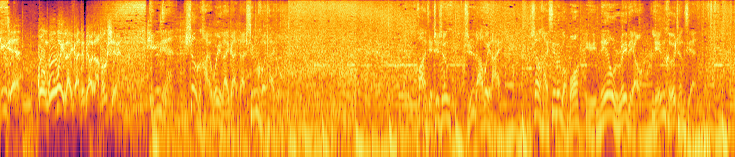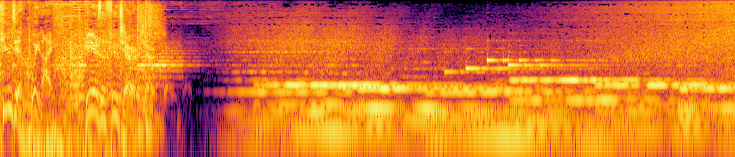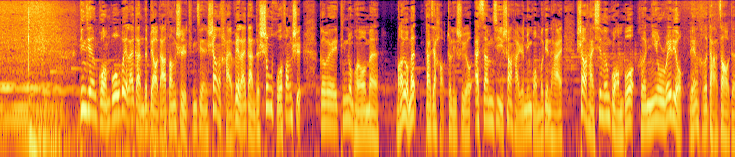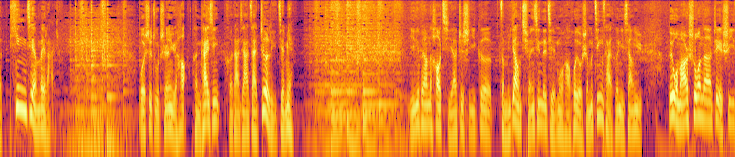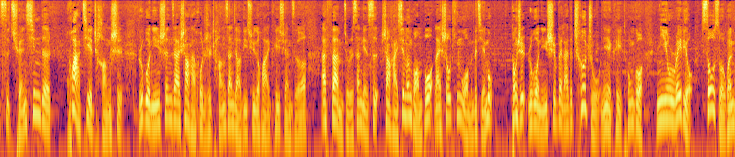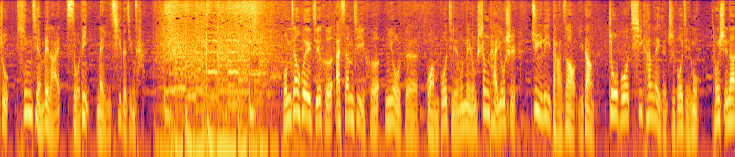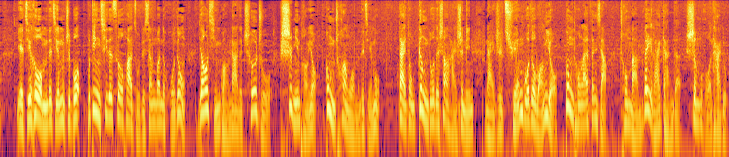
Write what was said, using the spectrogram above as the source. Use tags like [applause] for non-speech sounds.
听见广播未来感的表达方式，听见上海未来感的生活态度。跨界之声，直达未来。上海新闻广播与 Neo Radio 联合呈现，听见未来，Here's the future。听见广播未来感的表达方式，听见上海未来感的生活方式。各位听众朋友们、网友们，大家好！这里是由 SMG 上海人民广播电台、上海新闻广播和 New Radio 联合打造的《听见未来》。我是主持人宇浩，很开心和大家在这里见面。一定非常的好奇啊，这是一个怎么样全新的节目哈？会有什么精彩和你相遇？对我们而说呢，这也是一次全新的。跨界尝试，如果您身在上海或者是长三角地区的话，也可以选择 FM 九十三点四上海新闻广播来收听我们的节目。同时，如果您是未来的车主，您也可以通过 New Radio 搜索关注，听见未来，锁定每一期的精彩。我们将会结合 SMG 和 New 的广播节目内容生态优势，聚力打造一档周播期刊类的直播节目。同时呢。也结合我们的节目直播，不定期的策划组织相关的活动，邀请广大的车主、市民朋友共创我们的节目，带动更多的上海市民乃至全国的网友共同来分享充满未来感的生活态度。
